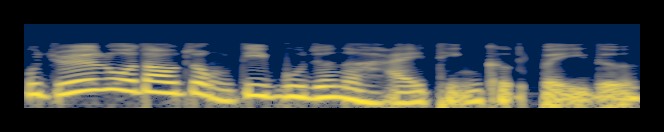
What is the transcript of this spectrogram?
我觉得落到这种地步，真的还挺可悲的。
